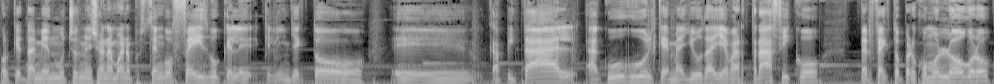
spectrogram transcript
Porque también muchos mencionan, bueno, pues tengo Facebook que le, que le inyecto eh, capital, a Google que me ayuda a llevar tráfico perfecto, pero ¿cómo logro?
